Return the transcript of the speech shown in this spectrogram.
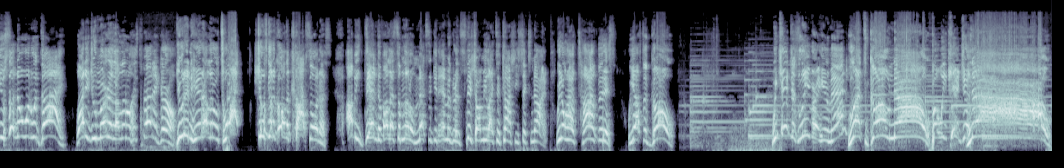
You said no one would die! Why did you murder that little Hispanic girl? You didn't hear that little twat? She was gonna call the cops on us! I'll be damned if I let some little Mexican immigrant snitch on me like Tekashi 69. We don't have time for this! We have to go! We can't just leave her here, man! Let's go now! But we can't just- No!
